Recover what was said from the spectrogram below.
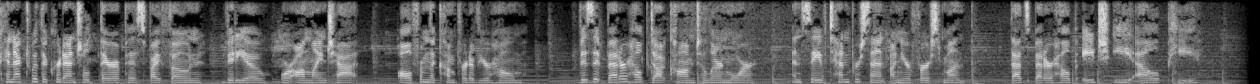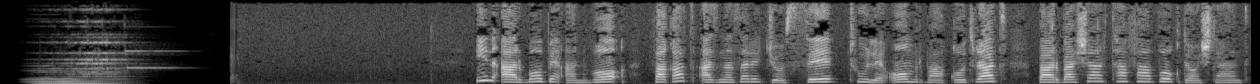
Connect with a credentialed therapist by phone, video, or online chat, all from the comfort of your home. Visit betterhelp.com to learn more and save 10% on your first month. That's BetterHelp H E L P. این ارباب انواع فقط از نظر جسه، طول عمر و قدرت بر بشر تفوق داشتند.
